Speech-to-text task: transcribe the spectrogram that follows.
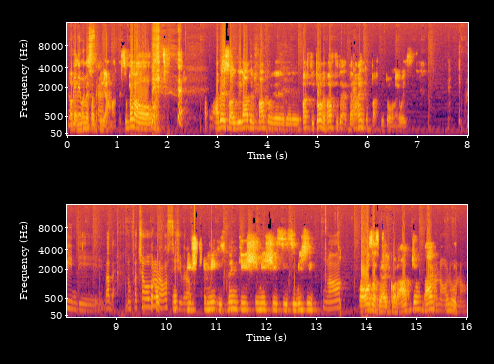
non Vabbè, non esageriamo adesso, però adesso al di là del fatto che partitone, partitone è veramente un partitone questo. E quindi, vabbè, non facciamo pronostici però. Smentiscimi, smentiscimi, sì, sì, sì, sì. No, Cosa se hai il coraggio? Dai, no, no, no, no.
